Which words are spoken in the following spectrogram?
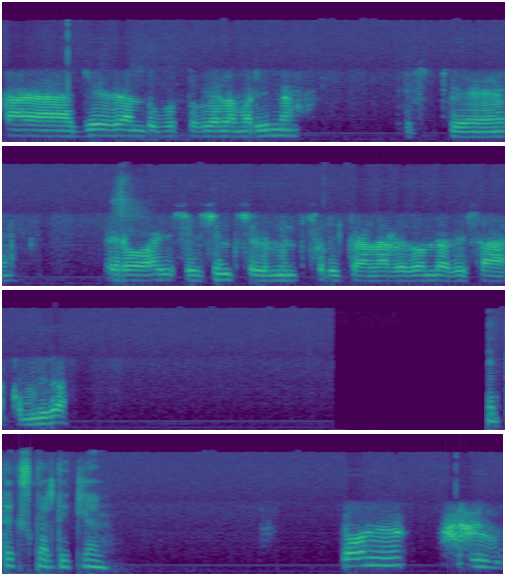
Ayer anduvo todavía la Marina, este, pero hay 600 elementos ahorita a la redonda de esa comunidad. Texcaltitlán. Son,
